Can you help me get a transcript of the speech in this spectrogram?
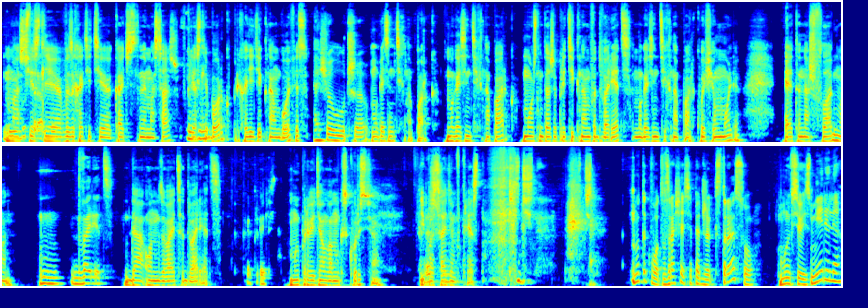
Ну, Маш, ну, если вы захотите качественный массаж в кресле угу. Борг, приходите к нам в офис. А еще лучше в магазин Технопарк. В магазин Технопарк. Можно даже прийти к нам во дворец. Магазин Технопарк в Эфимоле. Это наш флагман. Дворец. Да, он называется Дворец. Какая прелесть. Мы проведем вам экскурсию Хорошо. и посадим в кресло. Отлично. Отлично. Ну так вот, возвращаясь опять же к стрессу, мы все измерили,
